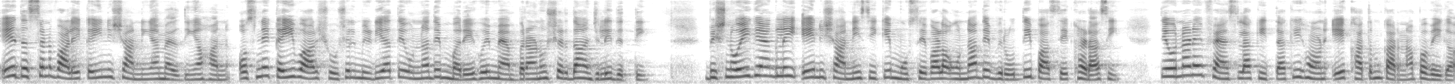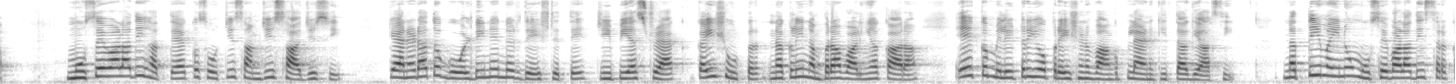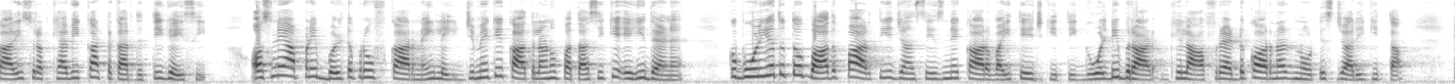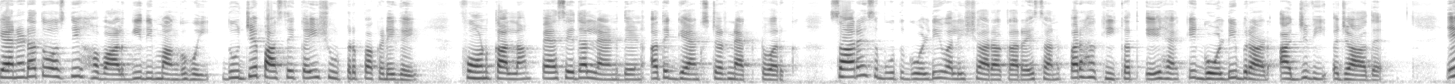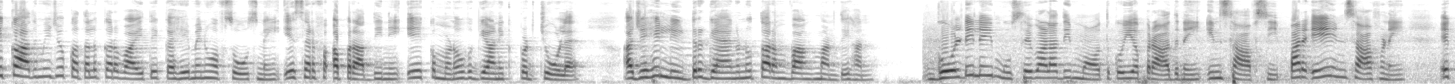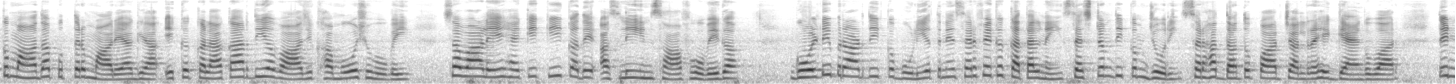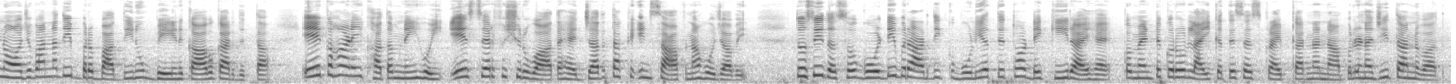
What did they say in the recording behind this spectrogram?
ਇਹ ਦੱਸਣ ਵਾਲੇ ਕਈ ਨਿਸ਼ਾਨੀਆਂ ਮਿਲਦੀਆਂ ਹਨ। ਉਸਨੇ ਕਈ ਵਾਰ ਸੋਸ਼ਲ ਮੀਡੀਆ ਤੇ ਉਹਨਾਂ ਦੇ ਮਰੇ ਹੋਏ ਮੈਂਬਰਾਂ ਨੂੰ ਸ਼ਰਧਾਂਜਲੀ ਦਿੱਤੀ। ਬਿਸ਼ਨੋਈ ਗੈਂਗ ਲਈ ਇਹ ਨਿਸ਼ਾਨੀ ਸੀ ਕਿ ਮੂਸੇਵਾਲਾ ਉਹਨਾਂ ਦੇ ਵਿਰੋਧੀ ਪਾਸੇ ਖੜਾ ਸੀ ਤੇ ਉਹਨਾਂ ਨੇ ਫੈਸਲਾ ਕੀਤਾ ਕਿ ਹੁਣ ਇਹ ਖਤਮ ਕਰਨਾ ਪਵੇਗਾ। ਮੂਸੇਵਾਲਾ ਦੀ ਹੱਤਿਆ ਇੱਕ ਸੋਚੀ ਸਮਝੀ ਸਾਜ਼ਿਸ਼ ਸੀ। ਕੈਨੇਡਾ ਤੋਂ ਗੋਲਡੀ ਨੇ ਨਿਰਦੇਸ਼ ਦਿੱਤੇ, ਜੀਪੀਐਸ ਟਰੈਕ, ਕਈ ਸ਼ੂਟਰ, ਨਕਲੀ ਨੰਬਰਾਂ ਵਾਲੀਆਂ ਕਾਰਾਂ, ਇਹ ਇੱਕ ਮਿਲਟਰੀ ਆਪਰੇਸ਼ਨ ਵਾਂਗ ਪਲਾਨ ਕੀਤਾ ਗਿਆ ਸੀ। 29 ਮਈ ਨੂੰ ਮੂਸੇਵਾਲਾ ਦੀ ਸਰਕਾਰੀ ਸੁਰੱਖਿਆ ਵੀ ਘੱਟ ਕਰ ਦਿੱਤੀ ਗਈ ਸੀ। ਉਸਨੇ ਆਪਣੀ ਬੁਲਟ ਪ੍ਰੂਫ ਕਾਰ ਨਹੀਂ ਲਈ, ਜਿਵੇਂ ਕਿ ਕਾਤਲਾਂ ਨੂੰ ਪਤਾ ਸੀ ਕਿ ਇਹੀ ਦਿਨ ਹੈ। ਕਬੂਲੀਅਤ ਤੋਂ ਬਾਅਦ ਭਾਰਤੀ ਏਜੰਸੀਜ਼ ਨੇ ਕਾਰਵਾਈ ਤੇਜ਼ ਕੀਤੀ। ਗੋਲਡੀ ਬਰਾੜ ਖਿਲਾਫ ਰੈੱਡ ਕਾਰਨਰ ਨੋਟਿਸ ਜਾਰੀ ਕੀਤਾ। ਕੈਨੇਡਾ ਤੋਂ ਉਸ ਦੀ ਹਵਾਲਗੀ ਦੀ ਮੰਗ ਹੋਈ। ਦੂਜੇ ਪਾਸੇ ਕਈ ਸ਼ੂਟਰ ਪਕੜੇ ਗਏ। ਫੋਨ ਕਾਲਾਂ, ਪੈਸੇ ਦਾ ਲੈਣ ਦੇਣ ਅਤੇ ਗੈਂਗਸਟਰ ਨੈਟਵਰਕ। ਸਾਰੇ ਸਬੂਤ ਗੋਲਡੀ ਵੱਲ ਇਸ਼ਾਰਾ ਕਰ ਰਹੇ ਸਨ, ਪਰ ਹਕੀਕਤ ਇਹ ਹੈ ਕਿ ਗੋਲਡੀ ਬਰਾੜ ਅੱਜ ਵੀ ਆਜ਼ਾਦ ਹੈ। ਇੱਕ ਆਦਮੀ ਜੋ ਕਤਲ ਕਰਵਾਏ ਤੇ ਕਹੇ, ਮੈਨੂੰ ਅਫਸੋਸ ਨਹੀਂ, ਇਹ ਸਿਰਫ ਅਪਰਾਧੀ ਨਹੀਂ ਇਹ ਇੱਕ ਮਨੋਵਿਗਿਆਨਿਕ ਪੜਚੋਲ ਹੈ। ਅਜਿਹੇ ਲੀਡਰ ਗੈਂਗ ਨੂੰ ਧਰਮ ਵਾਂਗ ਮੰਨਦੇ ਹਨ। ਗੋਲਡੀ ਲਈ ਮੂਸੇਵਾਲਾ ਦੀ ਮੌਤ ਕੋਈ ਅਪਰਾਧ ਨਹੀਂ, ਇਨਸਾਫ ਸੀ, ਪਰ ਇਹ ਇਨਸਾਫ ਨਹੀਂ। ਇੱਕ ਮਾਂ ਦਾ ਪੁੱਤਰ ਮਾਰਿਆ ਗਿਆ, ਇੱਕ ਕਲਾਕਾਰ ਦੀ ਆਵਾਜ਼ ਖਾਮੋਸ਼ ਹੋ ਗਈ। ਸਵਾਲ ਇਹ ਹੈ ਕਿ ਕੀ ਕਦੇ ਅਸਲੀ ਇਨਸਾਫ ਹੋਵੇਗਾ? ਗੋਲਡੀ ਬਰਾੜ ਦੀ ਕਬੂਲੀਅਤ ਨੇ ਸਿਰਫ ਇੱਕ ਕਤਲ ਨਹੀਂ ਸਿਸਟਮ ਦੀ ਕਮਜ਼ੋਰੀ ਸਰਹੱਦਾਂ ਤੋਂ ਪਾਰ ਚੱਲ ਰਹੇ ਗੈਂਗਵਾਰ ਤੇ ਨੌਜਵਾਨਾਂ ਦੀ ਬਰਬਾਦੀ ਨੂੰ ਬੇਨਕਾਬ ਕਰ ਦਿੱਤਾ ਇਹ ਕਹਾਣੀ ਖਤਮ ਨਹੀਂ ਹੋਈ ਇਹ ਸਿਰਫ ਸ਼ੁਰੂਆਤ ਹੈ ਜਦ ਤੱਕ ਇਨਸਾਫ ਨਾ ਹੋ ਜਾਵੇ ਤੁਸੀਂ ਦੱਸੋ ਗੋਲਡੀ ਬਰਾੜ ਦੀ ਕਬੂਲੀਅਤ ਤੇ ਤੁਹਾਡੇ ਕੀ رائے ਹੈ ਕਮੈਂਟ ਕਰੋ ਲਾਈਕ ਅਤੇ ਸਬਸਕ੍ਰਾਈਬ ਕਰਨਾ ਨਾ ਭੁੱਲਣਾ ਜੀ ਧੰਨਵਾਦ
